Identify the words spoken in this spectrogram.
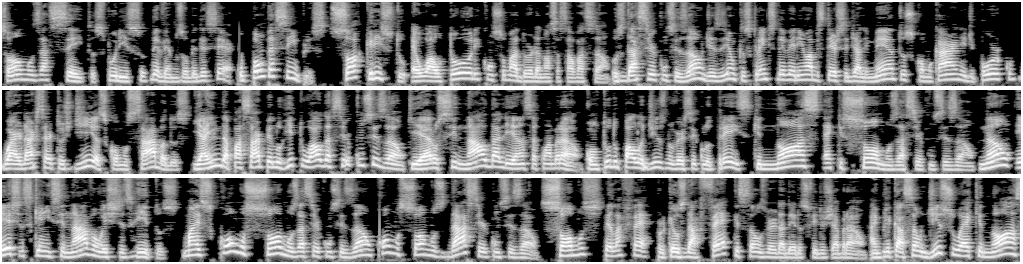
somos aceitos, por isso devemos obedecer. O ponto é simples: só Cristo é o autor e consumador da nossa salvação. Os da circuncisão diziam que os crentes deveriam abster-se de alimentos como carne de porco, guardar certos dias como sábados e ainda passar pelo ritual da circuncisão, que era o sinal da aliança com Abraão. Contudo, Paulo diz no versículo 3 que nós é que somos a circuncisão, não estes que ensinaram ensinavam estes ritos. Mas como somos a circuncisão? Como somos da circuncisão? Somos pela fé, porque os da fé que são os verdadeiros filhos de Abraão. A implicação disso é que nós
